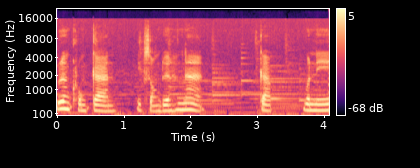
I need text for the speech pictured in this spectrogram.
เรื่องโครงการอีก 2 เดือนข้างหน้า กับวันนี้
